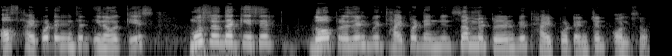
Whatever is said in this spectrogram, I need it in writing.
of hypotension in our case. Most of the cases, though present with hypertension, some may present with hypotension also.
